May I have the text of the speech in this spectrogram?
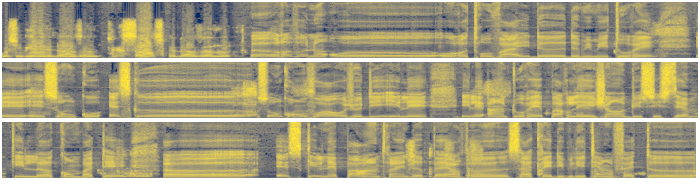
aussi bien dans un sens que dans un autre. Euh, revenons au, retrouvailles de, de, Mimi Touré et, et Sonko. Est-ce que Sonko, on voit aujourd'hui, il est, il est entouré par les gens du système qu'il combattait. Euh, est-ce qu'il n'est pas en train de perdre sa crédibilité, en fait, euh,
